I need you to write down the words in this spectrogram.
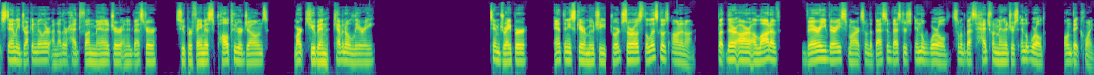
Stanley Druckenmiller, another hedge fund manager and investor, super famous, Paul Tudor Jones, Mark Cuban, Kevin O'Leary, Tim Draper, Anthony Scaramucci, George Soros, the list goes on and on. But there are a lot of very, very smart. Some of the best investors in the world, some of the best hedge fund managers in the world own Bitcoin.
